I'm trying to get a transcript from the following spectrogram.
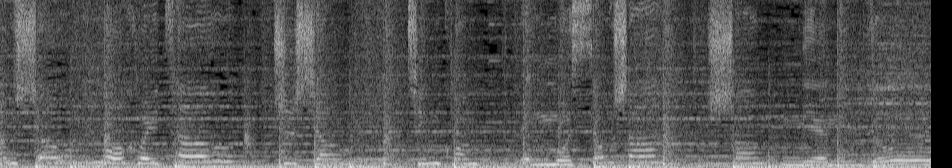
昂首莫回头，只笑，莫潇洒少年游。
